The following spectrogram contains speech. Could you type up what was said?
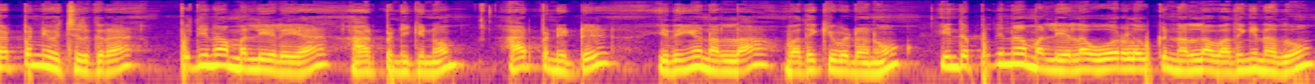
கட் பண்ணி வச்சுருக்கிற புதினா மல்லி இலையை ஆட் பண்ணிக்கணும். ஆட் பண்ணிவிட்டு இதையும் நல்லா வதக்கி விடணும். இந்த புதினா மல்லி இலை ஓரளவுக்கு நல்லா வதங்கினதும்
